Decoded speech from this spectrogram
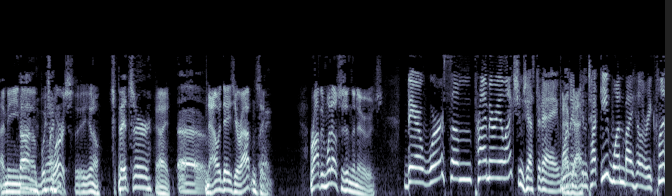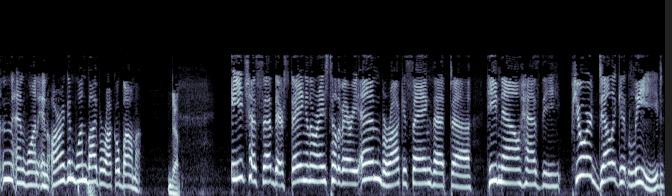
I mean, uh, which Right. worse? Uh, you know. Spitzer. Right. Uh, Nowadays, you're out and see. Robin, what else is in the news? There were some primary elections yesterday. One in Kentucky, one by Hillary Clinton, and one in Oregon, one by Barack Obama. Yeah. Each has said they're staying in the race till the very end. Barack is saying that uh, he now has the pure delegate lead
